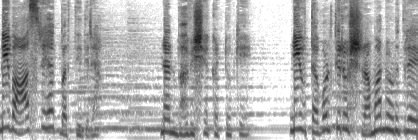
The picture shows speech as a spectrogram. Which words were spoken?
ನೀವು ಆಶ್ರಯಕ್ಕೆ ಬರ್ತಿದ್ದೀರಾ? ನನ್ನ ಭವಿಷ್ಯ ಕಟ್ಟೋಕೆ. ನೀವು ತಗೊಳ್ತಿರೋ ಶ್ರಮ ನೋಡಿದ್ರೆ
